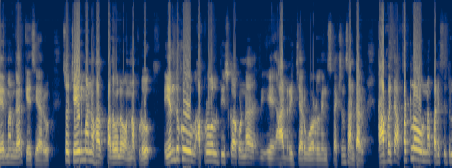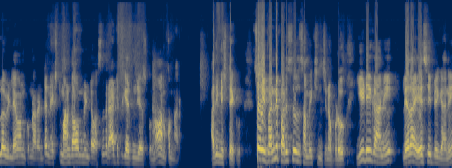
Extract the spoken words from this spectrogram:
చైర్మన్ గారు కేసీఆర్ సో చైర్మన్ పదవిలో ఉన్నప్పుడు ఎందుకు అప్రూవల్ తీసుకోకుండా ఆర్డర్ ఇచ్చారు ఓరల్ ఇన్స్ట్రక్షన్స్ అంటారు? కాకపోతే అప్పట్లో ఉన్న పరిస్థితుల్లో వీళ్ళు ఏమనుకున్నారంటే నెక్స్ట్ మన గవర్నమెంట్ వస్తుంది రాటిఫికేషన్ చేసుకుందాం అనుకున్నారు. అది మిస్టేక్ సో ఇవన్నీ పరిస్థితులు సమీక్షించినప్పుడు ఈడీ కానీ లేదా ఏసీపీ కానీ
